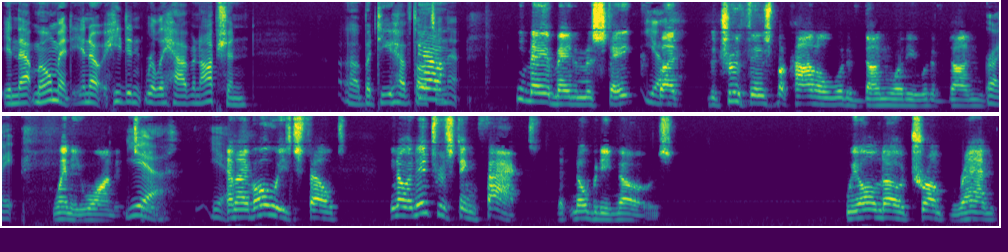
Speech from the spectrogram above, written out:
in that moment. You know, he didn't really have an option. Uh, but do you have thoughts yeah, on that? He may have made a mistake, yeah. but the truth is McConnell would have done what he would have done right when he wanted to. Yeah, yeah. And I've always felt, you know, an interesting fact that nobody knows. We all know Trump ran,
